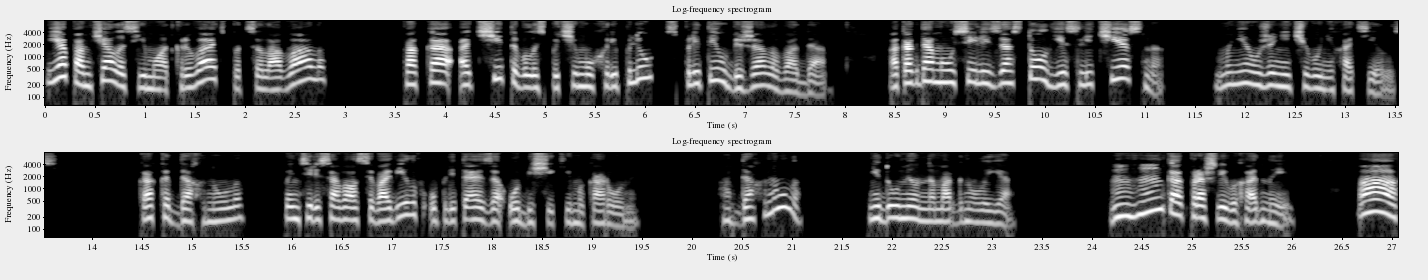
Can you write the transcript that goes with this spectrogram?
Я помчалась ему открывать, поцеловала. Пока отчитывалась, почему хриплю, с плиты убежала вода. А когда мы уселись за стол, если честно, мне уже ничего не хотелось. Как отдохнула, поинтересовался Вавилов, уплетая за обе щеки макароны. Отдохнула? Недоуменно моргнула я. Угу, как прошли выходные. Ах,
